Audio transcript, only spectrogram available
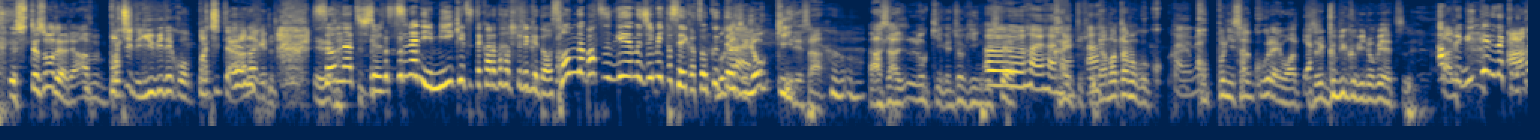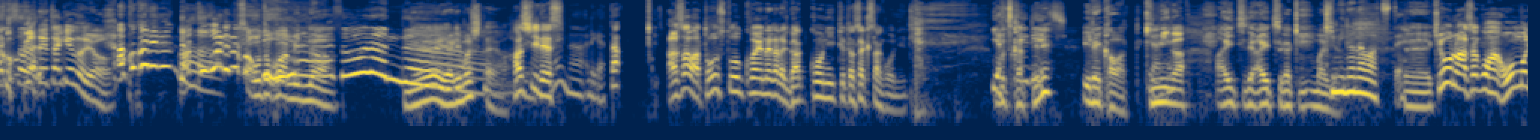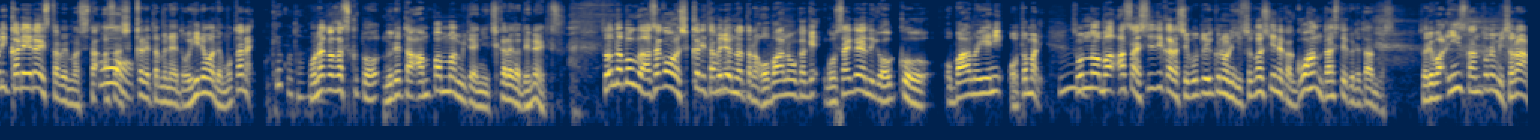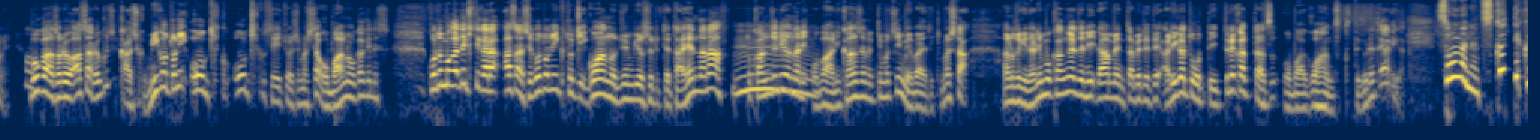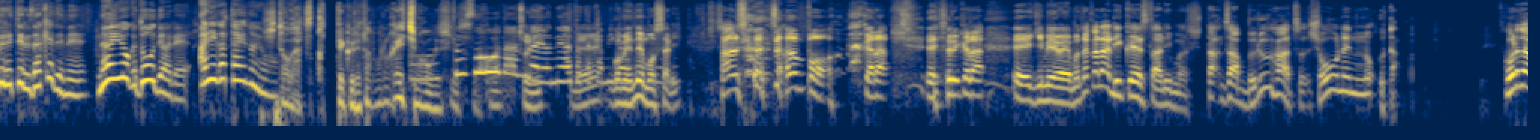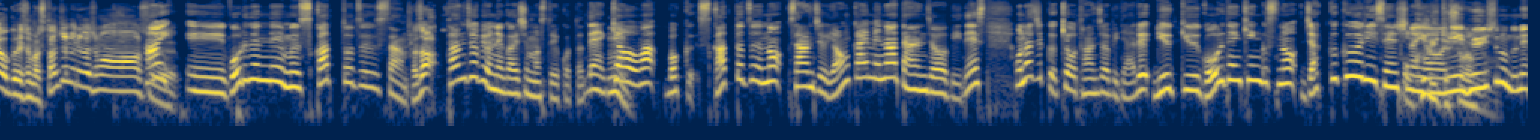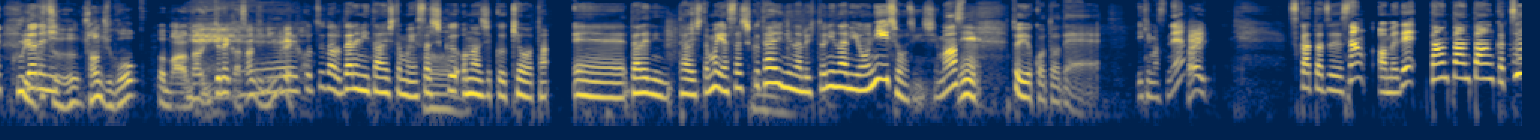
吸ってそうだよね。あバチって指でこうバチって穴開けて。そんな私、常に身削って体張ってるけど、そんな罰ゲームじみった生活送ってない。昔ロッキーでさ、朝ロッキーがジョギングして帰ってきて生卵コップに3個ぐらい割ってそれグビグビ飲むやつ。あれ見てるだけ憧れたけどよ。憧れるんだ。憧れるさ男はみんな。そうなんだ。ねえやりましたよ箸ですありがとう。朝はトーストを加えながら学校に行ってたさきさんこんにちは。やぶつかってね入れ替わって君があいつであいつがうまい君の名はっつって。えー今日の朝ごはん大盛りカレーライス食べましたお朝しっかり食べないとお昼まで持たない結構食べお腹が空くと濡れたアンパンマンみたいに力が出ないです。そんな僕が朝ごはんをしっかり食べるようになったのはおばあのおかげ。5歳ぐらいの時はおっこおばあの家にお泊まり。そんなおばあ朝7時から仕事行くのに忙しい中ご飯出してくれたんです。それはインスタントの味噌ラーメン。僕はそれを朝6時完食。見事に大きく大きく成長しましたおばあのおかげです。子供ができてから朝仕事に行く時ご飯の準備をするって大変だなと感じるようになりおばあに感謝の気持ちに芽生えてきました。あの時何も考えずにラーメン食べててありがとうって言ってなかったはず。おばあご飯作ってくれてありがとう。そうなのよ。作ってくれてるだけでね、内容がどうであれ、ありがたいのよ。人が作ってくれたものが一番美味しいそうなんだよね温かみがごめんね、もっさり。三三三歩から、えーそれから、えー、偽名は山田からリクエストありました。ザ・ブルーハーツ少年の歌。これでお送りします。誕生日お願いします。はい、えー、ゴールデンネームスカットズーさん。誕生日お願いしますということで、今日は僕、スカットズーの34回目の誕生日です。同じく今日誕生日である琉球ゴールデンキングスのジャック・クーリー選手のように、おクーリーって人なんだへーそうなんだね。クーリ誰に、ーいくつ ?35? まあ、まあ、言ってないか、32ぐらいかえーこ。っちだろう誰に対しても優しく、同じく今日た、えー、誰に対しても優しく頼りになる人になるように精進します。うんということで、いきますね。はい。スカットズーさん、おめで、タンタンタンカツ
